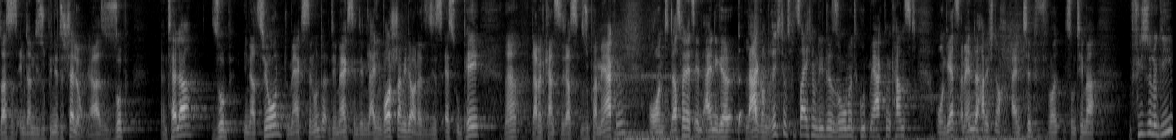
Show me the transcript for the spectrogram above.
das ist eben dann die supinierte Stellung. Ja, also Sub, ein Teller, Subination, du merkst den, du merkst den, gleichen Wortstamm wieder oder dieses SUP, ne? damit kannst du das super merken. Und das wären jetzt eben einige Lager- und Richtungsbezeichnungen, die du somit gut merken kannst. Und jetzt am Ende habe ich noch einen Tipp zum Thema Physiologie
